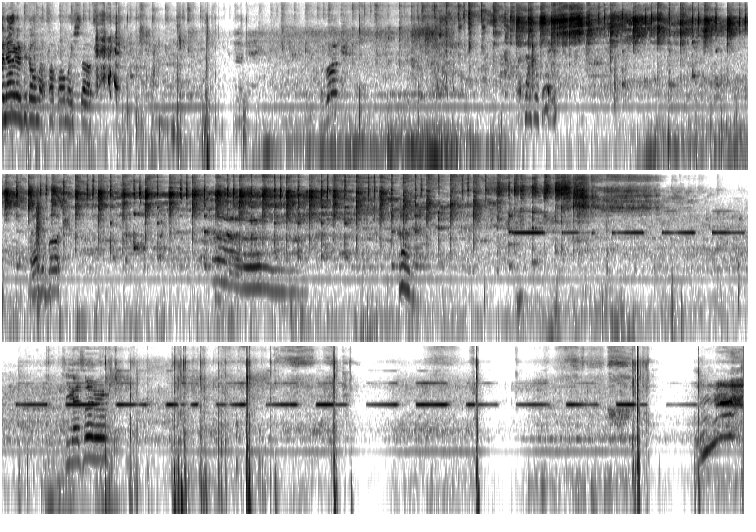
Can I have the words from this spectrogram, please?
Oh, now I gotta pick all my, up all my stuff. okay. The book. My pencil case. My other book. Oh, God. See you guys later.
